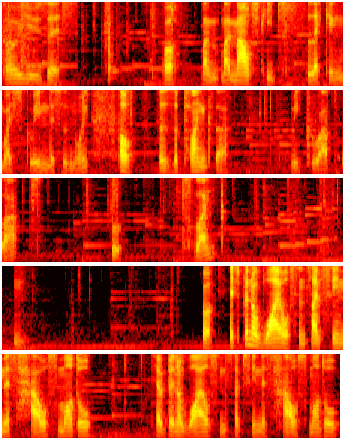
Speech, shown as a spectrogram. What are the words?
go use this. Oh, my my mouse keeps flicking my screen. This is annoying. Oh, there's the plank there. We grab that. Ooh, plank. Hmm. Oh, it's been a while since I've seen this house model. It's been a while since I've seen this house model.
